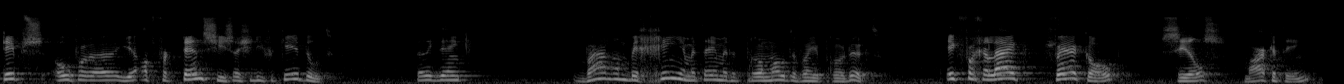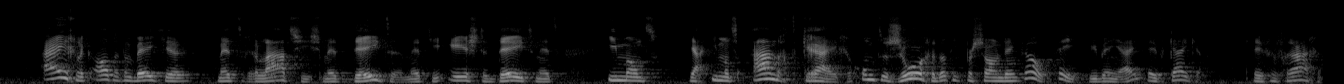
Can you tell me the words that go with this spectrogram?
tips over uh, je advertenties als je die verkeerd doet. Dat ik denk, waarom begin je meteen met het promoten van je product? Ik vergelijk verkoop, sales, marketing eigenlijk altijd een beetje met relaties, met daten, met je eerste date, met iemand, ja, iemands aandacht krijgen. Om te zorgen dat die persoon denkt: Oh, hé, hey, wie ben jij? Even kijken, even vragen.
